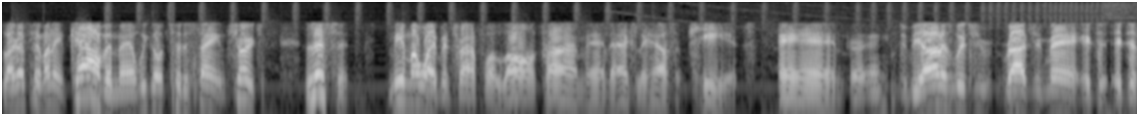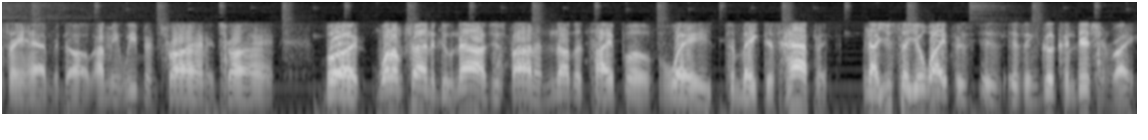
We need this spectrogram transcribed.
Like I said, my name's Calvin, man. We go to the same church. Listen, me and my wife been trying for a long time, man, to actually have some kids. And to be honest with you, Roger, man, it just, it just ain't happening, dog. I mean, we've been trying and trying, but what I'm trying to do now is just find another type of way to make this happen. Now, you say your wife is is, is in good condition, right?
